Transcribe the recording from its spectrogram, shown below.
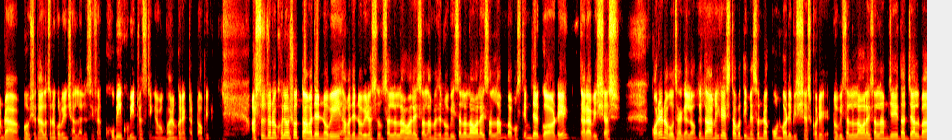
আমরা ভবিষ্যতে আলোচনা করব ইনশাআল্লাহ। লুসিফার খুবই, খুবই ইন্টারেস্টিং এবং ভয়ঙ্কর একটা টপিক। আশ্চর্যজনক হলেও সত্য আমাদের নবী, আমাদের নবী রাসূল সাল্লাল্লাহু আলাইহি সাল্লাম, আমাদের নবী সাল্লাহ আলাইহি সাল্লাম বা মুসলিমদের গডে তারা বিশ্বাস করে না, বোঝা গেল। কিন্তু আমেরিকা স্থপতি মেসনরা কোন গডে বিশ্বাস করে? নবী সাল্লাহ আলাইসাল্লাম যে দাজ্জাল বা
